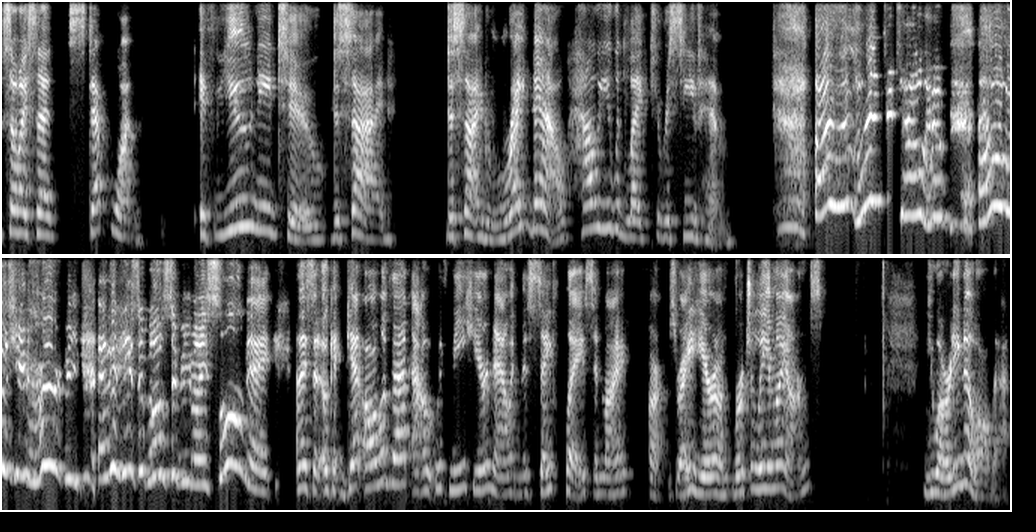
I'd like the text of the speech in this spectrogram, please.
So I said, step one, if you need to decide, decide right now how you would like to receive him. I would like to tell him how much he hurt me and that he's supposed to be my soulmate. And I said, okay, get all of that out with me here now in this safe place in my arms, right here on virtually in my arms. You already know all that.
